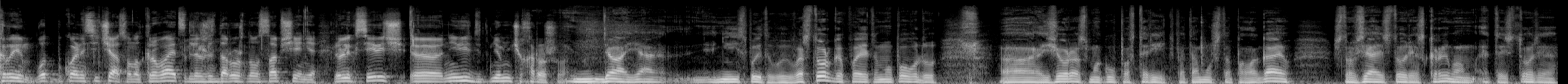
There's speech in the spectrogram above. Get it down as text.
Крым. Вот буквально сейчас он открывается для железнодорожного сообщения. Юрий Алексеевич э, не видит в нем ничего хорошего. Да, я не испытываю восторга по этому поводу. А, еще раз могу повторить, потому что полагаю, что вся история с Крымом – это история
